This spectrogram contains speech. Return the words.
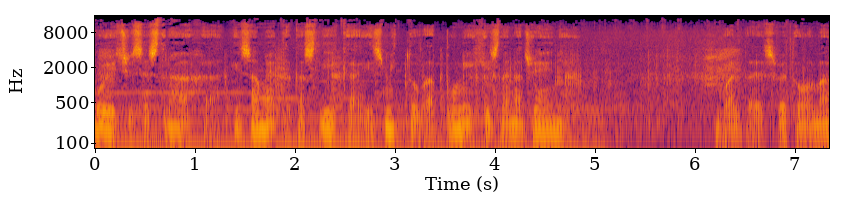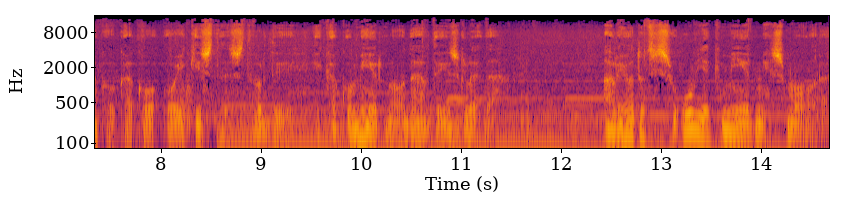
bojeći se straha i zametaka slika iz mitova punih iznenađenja. Valjda je sve to onako kako Oikistes tvrdi i kako mirno odavde izgleda. Ali otoci su uvijek mirni s mora.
